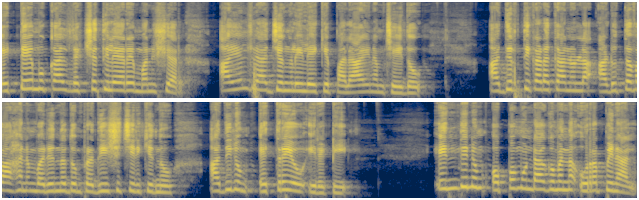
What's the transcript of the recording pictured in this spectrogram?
എട്ടേ മുക്കാൽ ലക്ഷത്തിലേറെ മനുഷ്യർ അയൽ രാജ്യങ്ങളിലേക്ക് പലായനം ചെയ്തു. അതിർത്തി കടക്കാനുള്ള അടുത്ത വാഹനം വരുന്നതും പ്രതീക്ഷിച്ചിരിക്കുന്നു. അതിലും എത്രയോ ഇരട്ടി. എന്തിനും ഒപ്പമുണ്ടാകുമെന്ന ഉറപ്പിനാൽ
